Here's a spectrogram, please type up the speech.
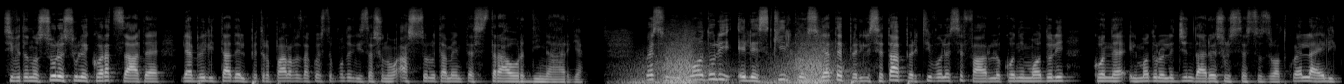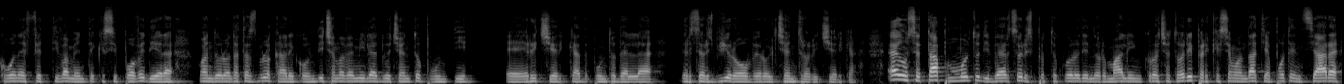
si vedono solo sulle corazzate. Le abilità del Petropavlov da questo punto di vista sono assolutamente straordinarie. Questi sono i moduli e le skill consigliate per il setup per chi volesse farlo con i moduli con il modulo leggendario sul sesto slot. Quella è l'icona effettivamente che si può vedere quando lo andate a sbloccare con 19.200 punti eh, ricerca appunto del, del Search Bureau, ovvero il centro ricerca. È un setup molto diverso rispetto a quello dei normali incrociatori perché siamo andati a potenziare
